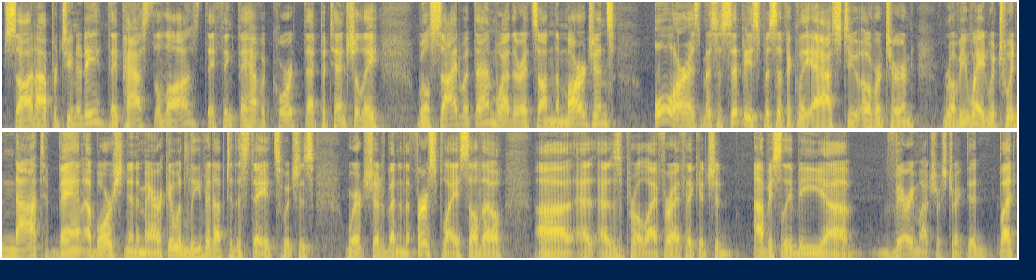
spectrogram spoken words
saw an opportunity. They passed the laws. They think they have a court that potentially will side with them, whether it's on the margins or as Mississippi specifically asked to overturn Roe v. Wade, which would not ban abortion in America, would leave it up to the states, which is where it should have been in the first place. Although, uh, as, as, a pro lifer, I think it should obviously be uh, very much restricted, but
